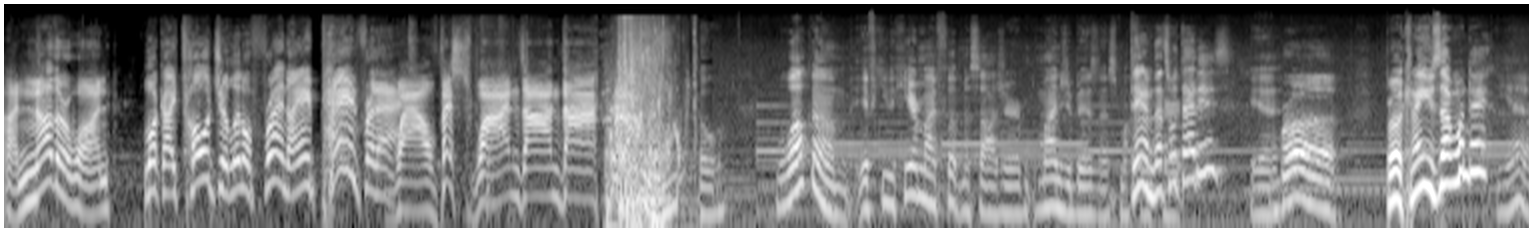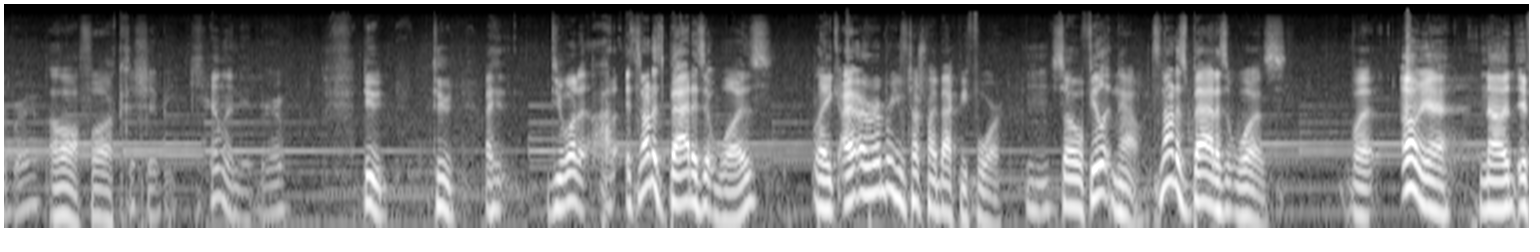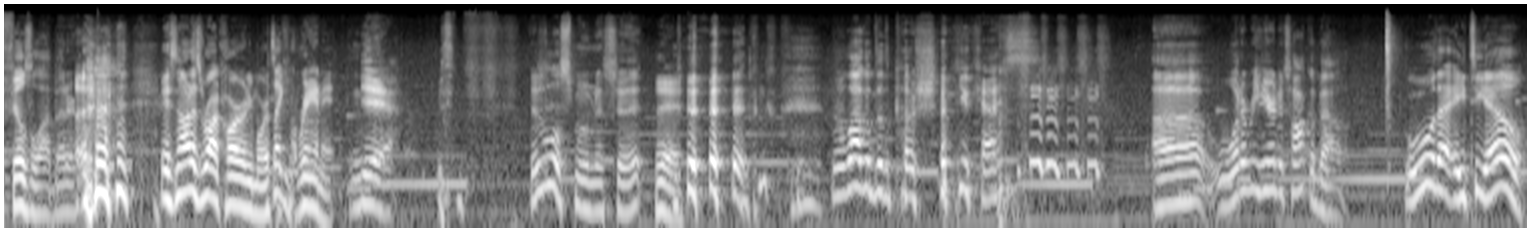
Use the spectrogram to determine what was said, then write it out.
Another one? Look, I told your little friend I ain't paying for that. Well, this one's on the. Welcome. If you hear my foot massager, mind your business. My Damn, feet that's what that is? Yeah. Bruh. Bro, can I use that one day? Yeah, bro. Oh, fuck. This should be killing it, bro. Dude, dude, I do you want to it's not as bad as it was. Like I, I remember you've touched my back before. Mm-hmm. So feel it now. It's not as bad as it was. But Oh yeah. No, it, it feels a lot better. it's not as rock hard anymore. It's like granite. yeah. There's a little smoothness to it. Yeah. Well, welcome to the post show, you guys. uh, what are we here to talk about? Ooh, that ATL.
